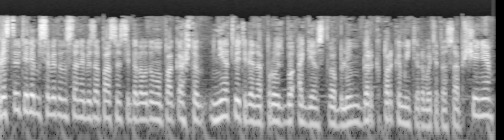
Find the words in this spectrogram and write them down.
Представители Совета национальной безопасности Белого дома пока что не ответили на просьбу агентства Bloomberg прокомментировать это сообщение.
